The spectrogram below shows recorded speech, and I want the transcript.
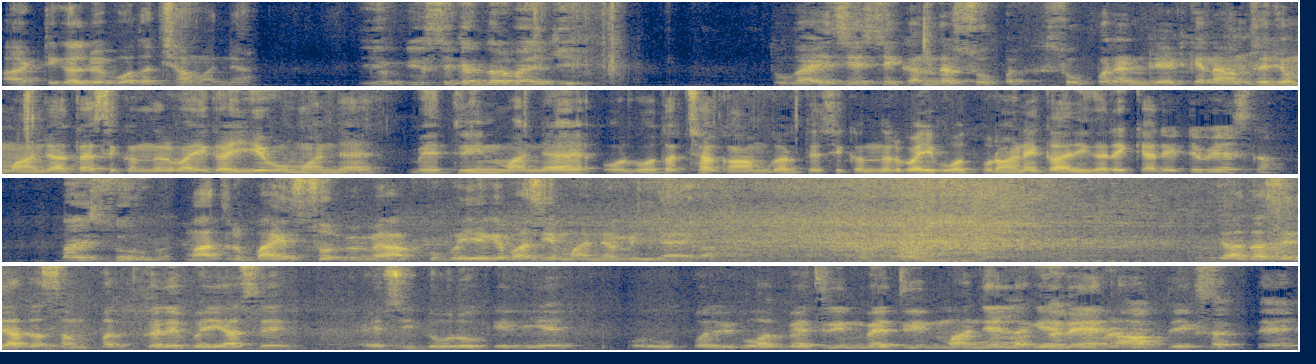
आर्टिकल पे बहुत अच्छा मांझा ये अपनी सिकंदर भाई की। तो गाइस ये सिकंदर सुपर सुपर हंड्रेड के नाम से जो मान जाता है सिकंदर भाई का ये वो मान जाए बेहतरीन मान जाए और बहुत अच्छा काम करते हैं सिकंदर भाई बहुत पुराने कारीगर है। क्या रेट है भैया इसका? बाईस सौ रुपये। मात्र बाईस सौ रुपये में आपको भैया के पास ये मांझा मिल जाएगा। ज़्यादा से ज़्यादा संपर्क करें भैया से ऐसी डोरों के लिए और ऊपर भी बहुत बेहतरीन बेहतरीन मांझे लगे हुए हैं आप देख सकते हैं।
